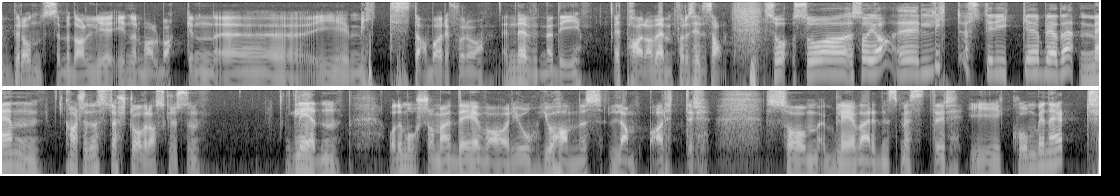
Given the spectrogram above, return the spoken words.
bronsemedalje i normalbakken uh, i miks, bare for å nevne de et par av dem, for å si det sånn. Så, så, så ja, eh, litt Østerrike ble det, men kanskje den største overraskelsen gleden og det morsomme, det var jo Johannes Lamparter, som ble verdensmester i kombinert.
